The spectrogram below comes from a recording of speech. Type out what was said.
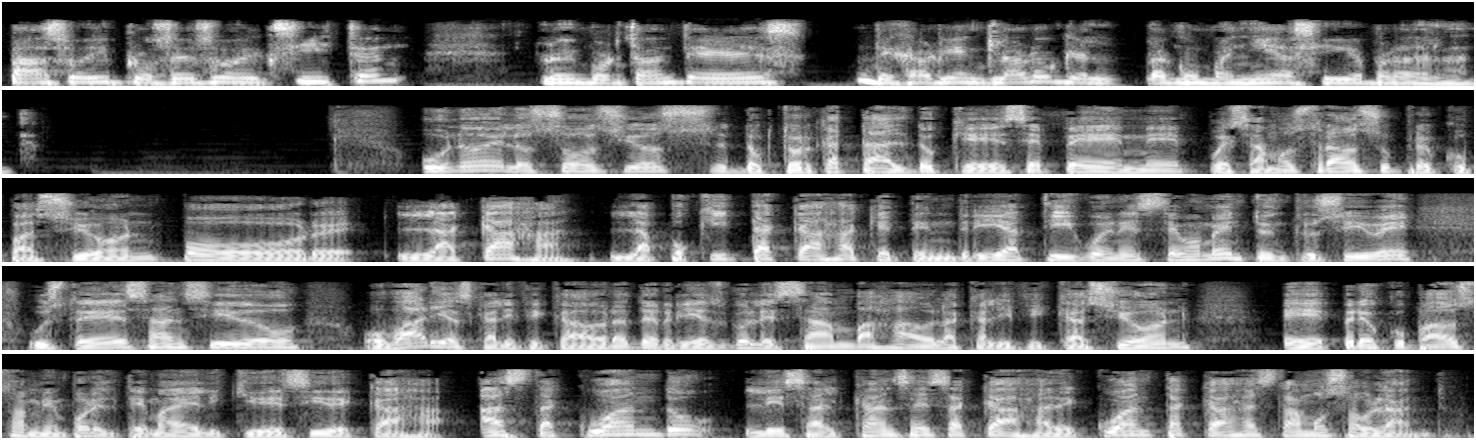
pasos y procesos existen. Lo importante es dejar bien claro que la compañía sigue para adelante. Uno de los socios, doctor Cataldo, que es EPM, pues ha mostrado su preocupación por la caja, la poquita caja que tendría Tigo en este momento. Inclusive ustedes han sido, o varias calificadoras de riesgo les han bajado la calificación, eh, preocupados también por el tema de liquidez y de caja. ¿Hasta cuándo les alcanza esa caja? ¿De cuánta caja estamos hablando?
